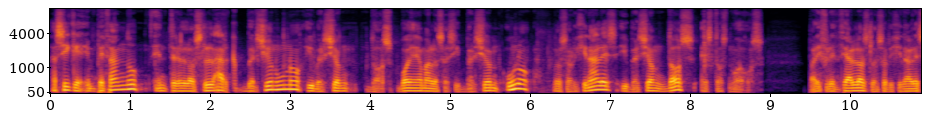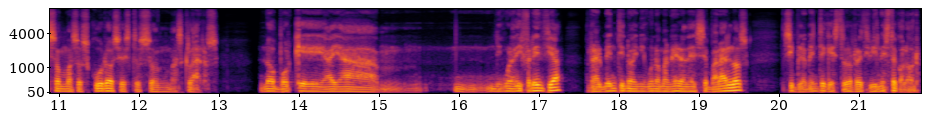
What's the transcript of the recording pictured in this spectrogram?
Así que empezando entre los Lark versión 1 y versión 2. Voy a llamarlos así. Versión 1, los originales, y versión 2, estos nuevos. Para diferenciarlos, los originales son más oscuros, estos son más claros. No porque haya mm, ninguna diferencia, realmente no hay ninguna manera de separarlos, simplemente que estos reciben este color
